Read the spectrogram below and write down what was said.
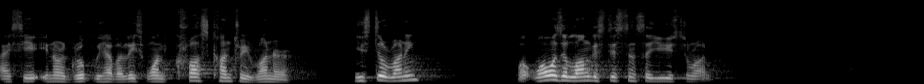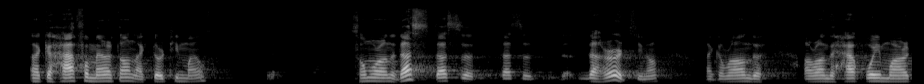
I see in our group we have at least one cross country runner. You still running? What was the longest distance that you used to run? Like a half a marathon, like 13 miles? Somewhere around the, that's that's a, that's a, that hurts, you know, like around the around the halfway mark.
